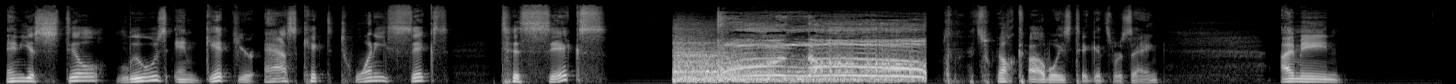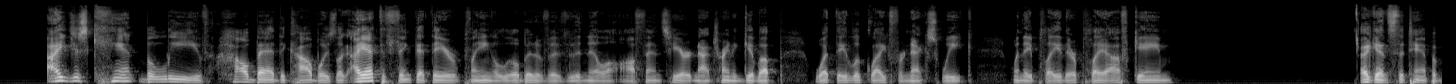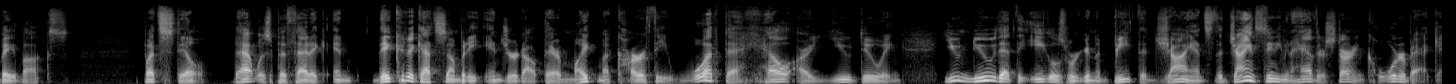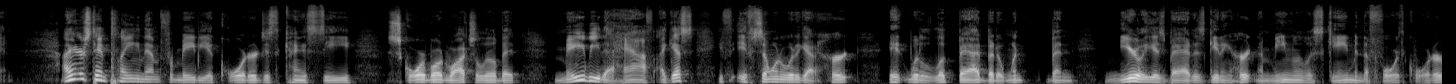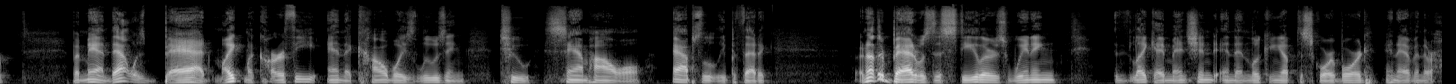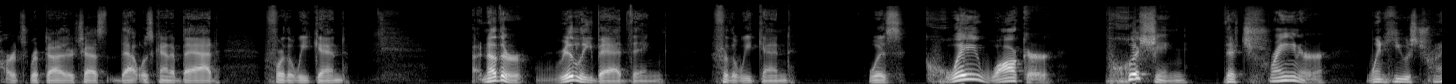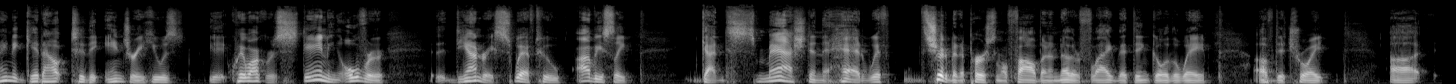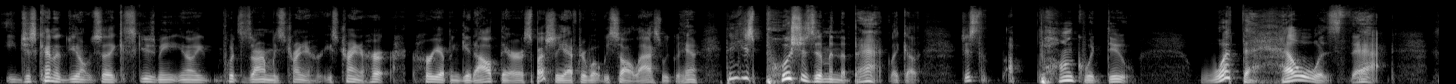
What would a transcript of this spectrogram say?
and you still lose and get your ass kicked 26 to 6? Oh no! That's what all Cowboys tickets were saying. I mean, I just can't believe how bad the Cowboys look. I have to think that they are playing a little bit of a vanilla offense here, not trying to give up what they look like for next week when they play their playoff game against the Tampa Bay Bucks. But still, that was pathetic. And they could have got somebody injured out there. Mike McCarthy, what the hell are you doing? You knew that the Eagles were going to beat the Giants. The Giants didn't even have their starting quarterback in. I understand playing them for maybe a quarter just to kind of see scoreboard watch a little bit. Maybe the half. I guess if, if someone would have got hurt, it would have looked bad, but it wouldn't been nearly as bad as getting hurt in a meaningless game in the fourth quarter. But man, that was bad. Mike McCarthy and the Cowboys losing to Sam Howell. Absolutely pathetic. Another bad was the Steelers winning, like I mentioned, and then looking up the scoreboard and having their hearts ripped out of their chest. That was kind of bad for the weekend. Another really bad thing for the weekend was Quay Walker pushing the trainer when he was trying to get out to the injury, he was Quay Walker was standing over D'Andre Swift, who obviously got smashed in the head with should have been a personal foul, but another flag that didn't go the way of Detroit. Uh, he just kind of you know like excuse me you know he puts his arm he's trying to he's trying to hur- hurry up and get out there especially after what we saw last week with him. Then he just pushes him in the back like a just a punk would do what the hell was that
